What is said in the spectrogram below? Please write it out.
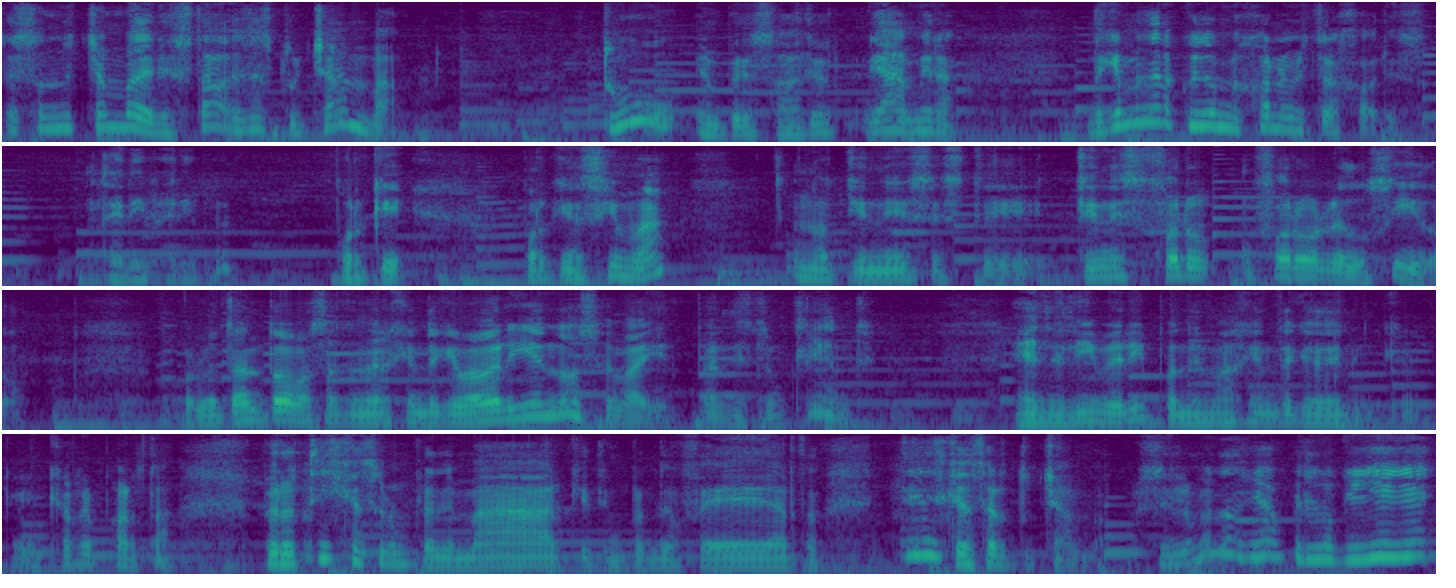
esa no es chamba del Estado, esa es tu chamba tú, empresario, ya mira, ¿de qué manera cuido mejor a mis trabajadores? Delivery. ¿Por qué? Porque encima no tienes este tienes foro, foro reducido. Por lo tanto, vas a tener gente que va a ver y no se va a ir, perdiste un cliente. En delivery pones más gente que, que, reparta, pero tienes que hacer un plan de marketing, un plan de oferta, tienes que hacer tu chamba. Si lo mandas ya, pues lo que llegue,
